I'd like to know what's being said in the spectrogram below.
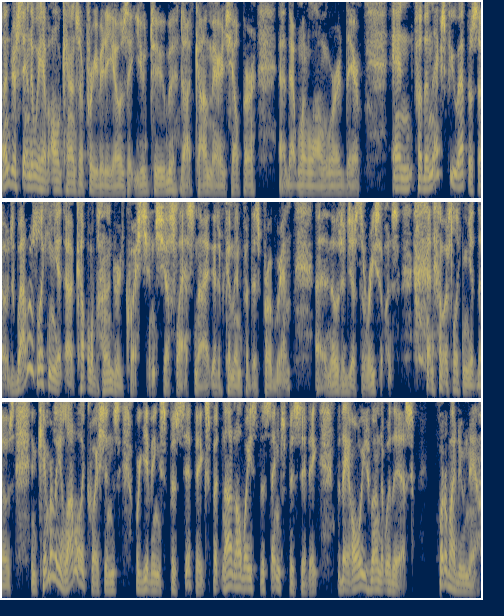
understand that we have all kinds of free videos at youtube.com, marriage helper, uh, that one long word there. And for the next few episodes, I was looking at a couple of hundred questions just last night that have come in for this program. Uh, and those are just the recent ones. and I was looking at those. And Kimberly, a lot of the questions were giving specifics, but not always the same specific, but they always wound up with this. What do I do now?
